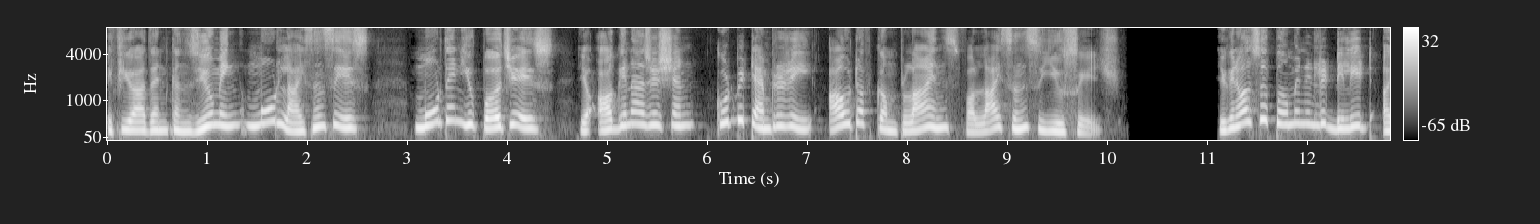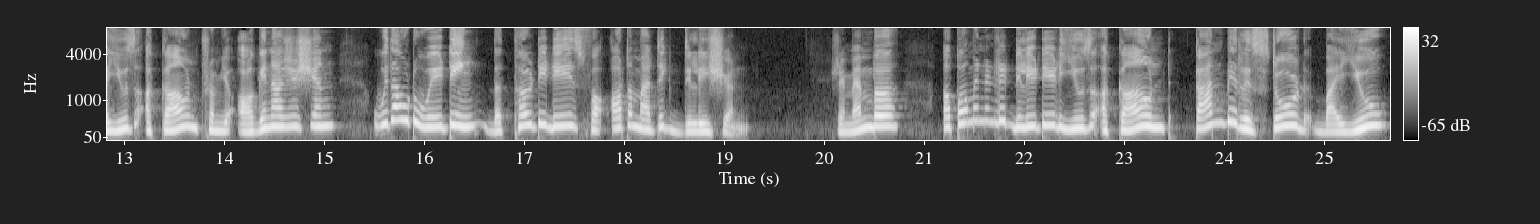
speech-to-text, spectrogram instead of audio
If you are then consuming more licenses, more than you purchase, your organization could be temporarily out of compliance for license usage. You can also permanently delete a user account from your organization without waiting the 30 days for automatic deletion. Remember, a permanently deleted user account can't be restored by you,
